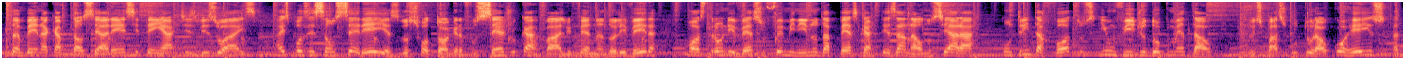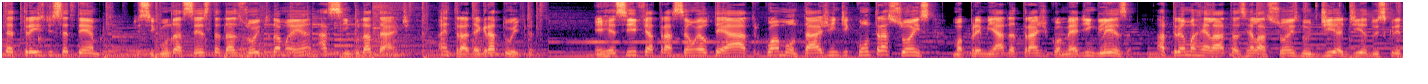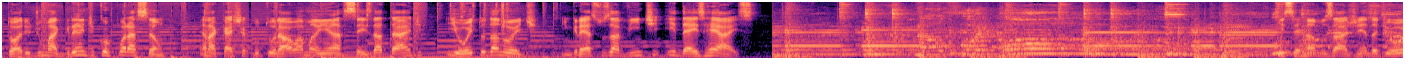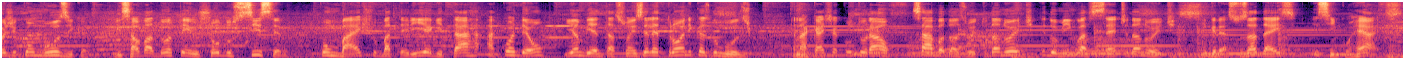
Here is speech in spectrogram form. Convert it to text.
Também na capital cearense tem artes visuais. A exposição Sereias, dos fotógrafos Sérgio Carvalho e Fernando Oliveira, mostra o universo feminino da pesca artesanal no Ceará, com 30 fotos e um vídeo documental. No Espaço Cultural Correios, até 3 de setembro, de segunda a sexta, das 8 da manhã às 5 da tarde. A entrada é gratuita. Em Recife, a atração é o teatro, com a montagem de Contrações, uma premiada tragicomédia inglesa. A trama relata as relações no dia a dia do escritório de uma grande corporação. É na Caixa Cultural amanhã às 6 da tarde e 8 da noite. Ingressos a 20 e 10 reais. Encerramos a agenda de hoje com música. Em Salvador tem o show do Cícero, com baixo, bateria, guitarra, acordeon e ambientações eletrônicas do músico. É na Caixa Cultural, sábado às 8 da noite e domingo às 7 da noite. Ingressos a 10 e 5 reais.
